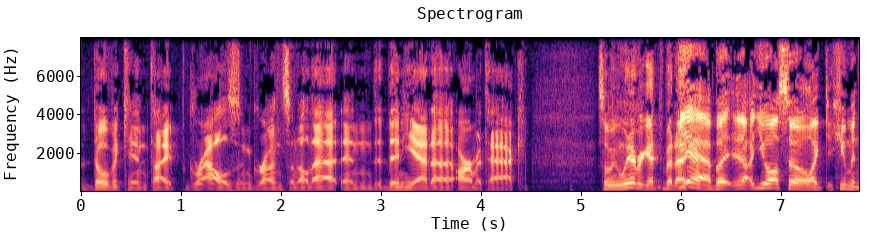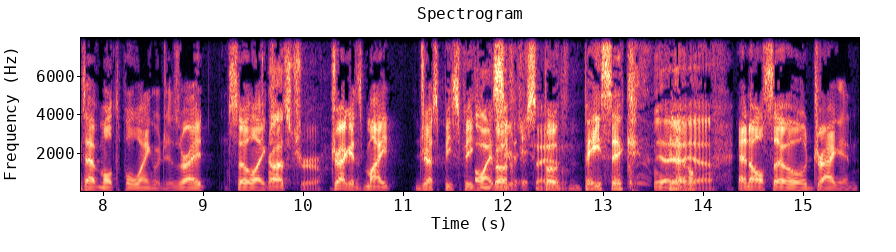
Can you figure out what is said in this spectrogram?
Dovahkiin type growls and grunts and all that, and then he had a arm attack. So we never get to, but I, yeah, but uh, you also like humans have multiple languages, right? So like No, that's true. dragons might just be speaking Oh, I see both what you're saying. both basic, Yeah, you yeah, know, yeah. and also dragon.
